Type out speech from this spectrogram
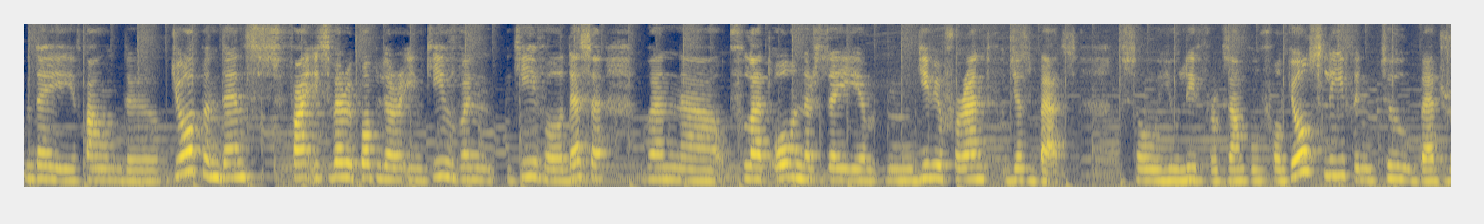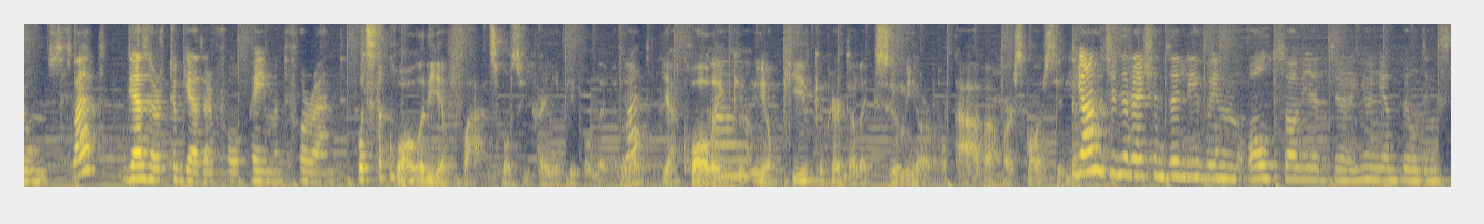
they found a job and then it's very popular in kiev when kiev or odessa when uh, flat owners they um, give you for rent just beds so you live, for example, for girls live in two bedrooms flat, gather together for payment for rent. What's the quality of flats most Ukrainian people live in? Flat? yeah, quality, uh, you know, Kiev compared to like Sumy or Poltava or smaller cities. Young generation, they live in old Soviet uh, Union buildings.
